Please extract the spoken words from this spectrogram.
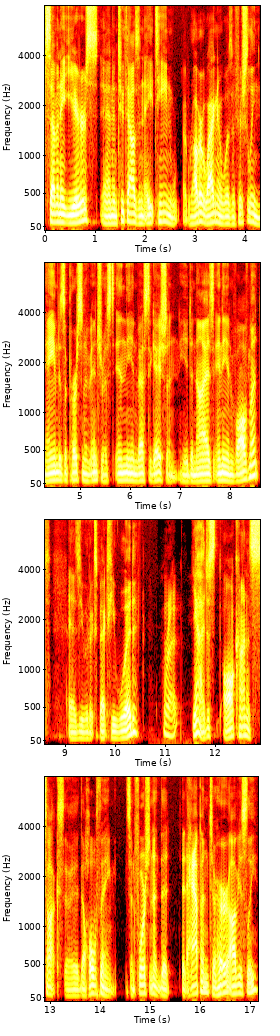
seven, eight years. And in 2018, Robert Wagner was officially named as a person of interest in the investigation. He denies any involvement as you would expect he would. Right. Yeah, it just all kind of sucks. Uh, the whole thing. It's unfortunate that it happened to her, obviously.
